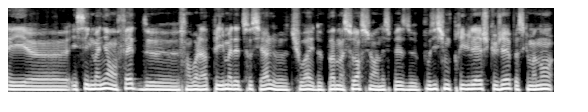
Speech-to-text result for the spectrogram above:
et, euh, et c'est une manière en fait de, enfin voilà, payer ma dette sociale, euh, tu vois, et de pas m'asseoir sur un espèce de position de privilège que j'ai, parce que maintenant,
